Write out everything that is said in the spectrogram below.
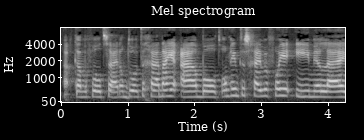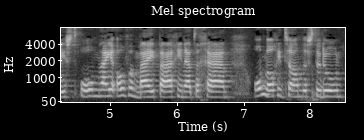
Nou, het kan bijvoorbeeld zijn om door te gaan naar je aanbod, om in te schrijven voor je e-maillijst, om naar je over mij pagina te gaan, om nog iets anders te doen.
